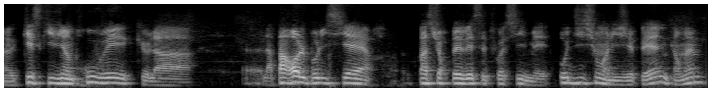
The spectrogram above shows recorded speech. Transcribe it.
euh, qu'est-ce qui vient prouver que la, euh, la parole policière, pas sur PV cette fois-ci, mais audition à l'IGPN quand même,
